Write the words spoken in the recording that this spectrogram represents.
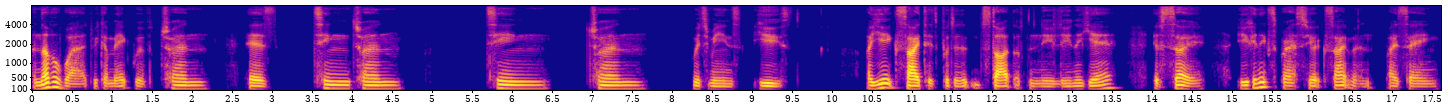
Another word we can make with 春 is 青春,青春, which means youth. Are you excited for the start of the new lunar year? If so, you can express your excitement by saying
